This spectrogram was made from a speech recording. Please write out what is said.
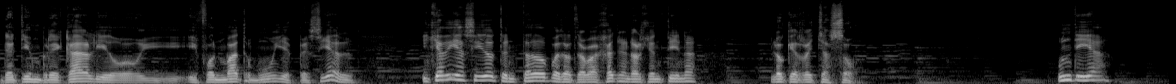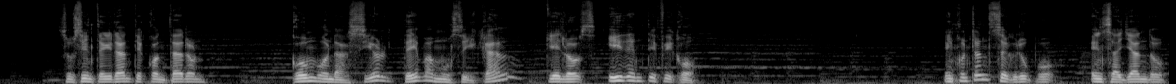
de timbre cálido y, y formato muy especial, y que había sido tentado para trabajar en Argentina, lo que rechazó. Un día, sus integrantes contaron cómo nació el tema musical que los identificó. Encontrándose el grupo ensayando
